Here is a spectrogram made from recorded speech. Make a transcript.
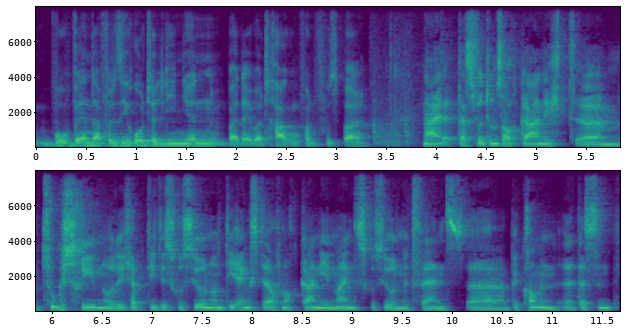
wo wären da für Sie rote Linien bei der Übertragung von Fußball? Nein, das wird uns auch gar nicht ähm, zugeschrieben oder ich habe die Diskussion und die Ängste auch noch gar nie in meinen Diskussionen mit Fans äh, bekommen. Äh, das sind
